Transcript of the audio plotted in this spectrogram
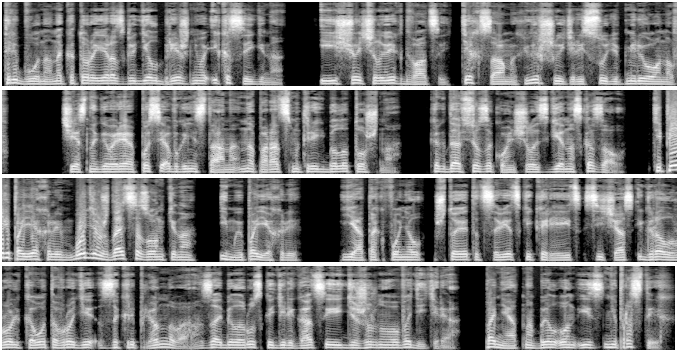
трибуна, на которой я разглядел Брежнева и Косыгина, и еще человек 20, тех самых вершителей судеб миллионов. Честно говоря, после Афганистана на парад смотреть было тошно. Когда все закончилось, Гена сказал, «Теперь поехали, будем ждать Сазонкина». И мы поехали. Я так понял, что этот советский кореец сейчас играл роль кого-то вроде закрепленного за белорусской делегацией дежурного водителя. Понятно, был он из непростых,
